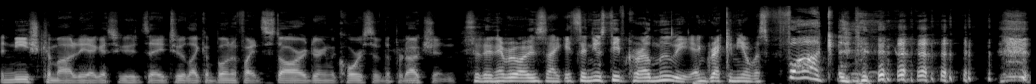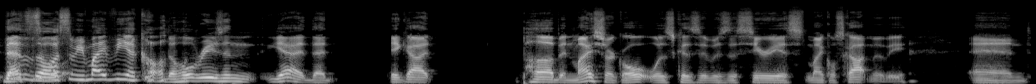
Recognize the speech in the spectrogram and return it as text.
a niche commodity, I guess you could say, to like a bona fide star during the course of the production. so then everyone was like, "It's a new Steve Carell movie," and Greg Kinnear was, "Fuck." That's This is the, supposed to be my vehicle. the whole reason, yeah, that it got pub in my circle was because it was the serious Michael Scott movie. And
